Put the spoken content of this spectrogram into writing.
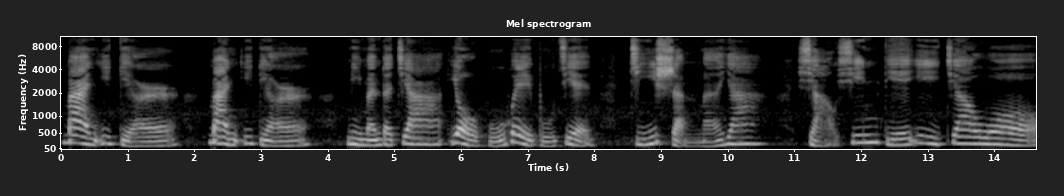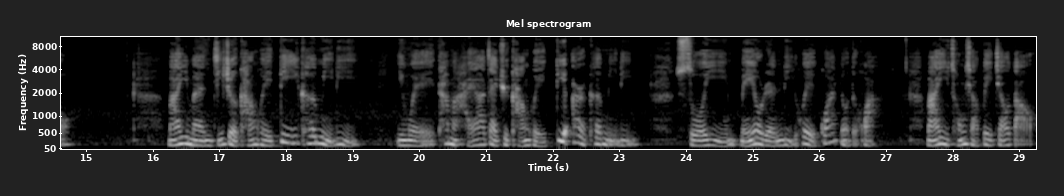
慢一点儿，慢一点儿，你们的家又不会不见，急什么呀？小心跌一跤哦！”蚂蚁们急着扛回第一颗米粒，因为他们还要再去扛回第二颗米粒。所以没有人理会瓜牛的话。蚂蚁从小被教导，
